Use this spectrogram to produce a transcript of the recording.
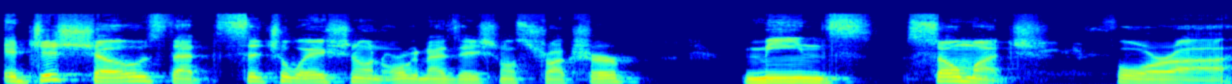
it just shows that situational and organizational structure means so much for uh,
